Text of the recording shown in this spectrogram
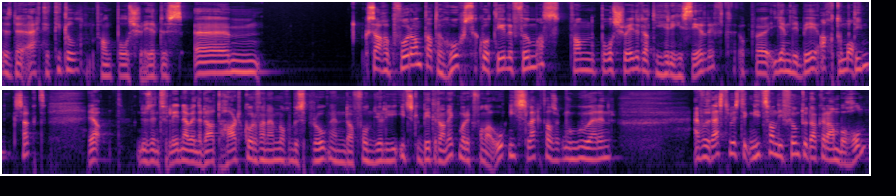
is de echte titel van Paul Schrader. Dus, ehm, ik zag op voorhand dat de hoogst gequoteerde film was van Paul Schrader dat hij geregisseerd heeft. Op eh, IMDb 8 op 10, exact. Ja, dus in het verleden hebben we inderdaad hardcore van hem nog besproken. En dat vonden jullie iets beter dan ik, maar ik vond dat ook niet slecht, als ik me goed herinner. En voor de rest wist ik niets van die film toen ik eraan begon.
